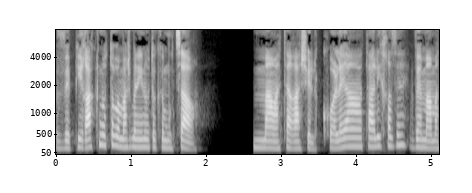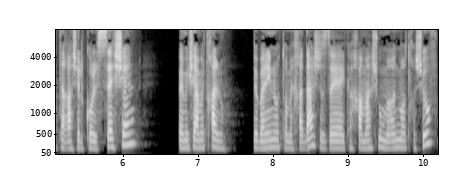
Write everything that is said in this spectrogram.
ופירקנו אותו, ממש בנינו אותו כמוצר. מה המטרה של כל התהליך הזה, ומה המטרה של כל סשן, ומשם התחלנו. ובנינו אותו מחדש, שזה ככה משהו מאוד מאוד חשוב,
